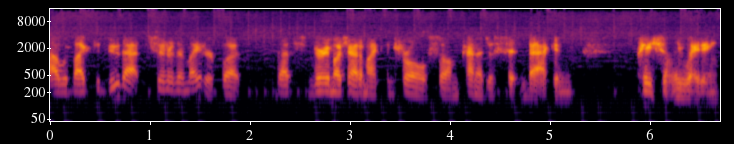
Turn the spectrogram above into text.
I would like to do that sooner than later, but that's very much out of my control. So I'm kind of just sitting back and patiently waiting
